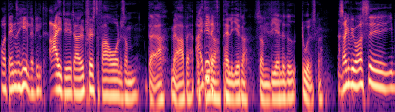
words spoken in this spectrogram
og danse helt af vildt. Ej, det, der er jo ikke fest og far over det, som der er med ABBA og Ej, det er Peter. Paljetter, som vi alle ved, du elsker. Og så kan vi jo også... Øh,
